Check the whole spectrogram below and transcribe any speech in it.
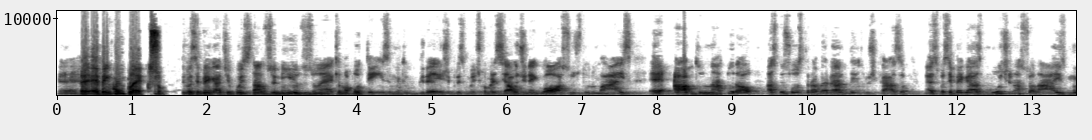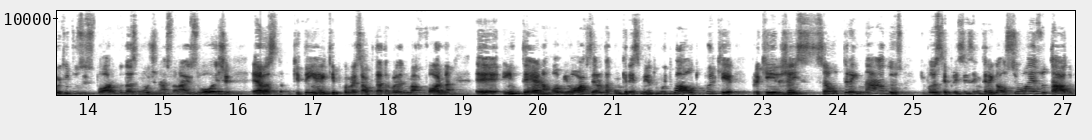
É, é, é bem complexo. Se você pegar, tipo, os Estados Unidos, não é? que é uma potência muito grande, principalmente comercial, de negócios tudo mais, é hábito natural as pessoas trabalharem dentro de casa. Né? Se você pegar as multinacionais, muito dos históricos das multinacionais hoje, elas que têm a equipe comercial que está trabalhando de uma forma é, interna, home office, ela está com um crescimento muito alto. Por quê? Porque eles já são treinados que você precisa entregar o seu resultado,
